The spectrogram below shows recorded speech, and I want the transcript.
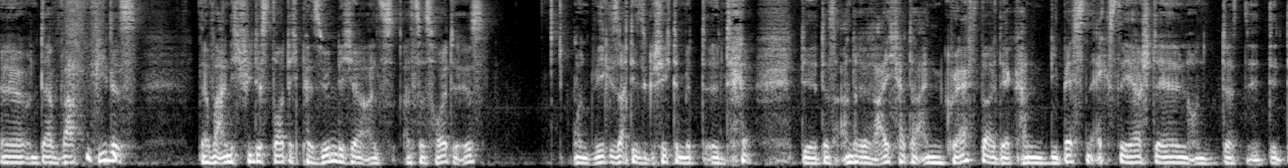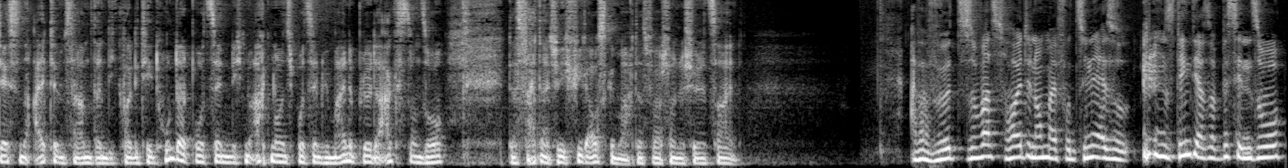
Äh, und da war vieles, da war eigentlich vieles deutlich persönlicher, als, als das heute ist. Und wie gesagt, diese Geschichte mit äh, der, das andere Reich hatte einen Crafter, der kann die besten Äxte herstellen und das, dessen Items haben dann die Qualität 100%, nicht nur 98% wie meine blöde Axt und so. Das hat natürlich viel ausgemacht. Das war schon eine schöne Zeit. Aber wird sowas heute nochmal funktionieren? Also, es klingt ja so ein bisschen so,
